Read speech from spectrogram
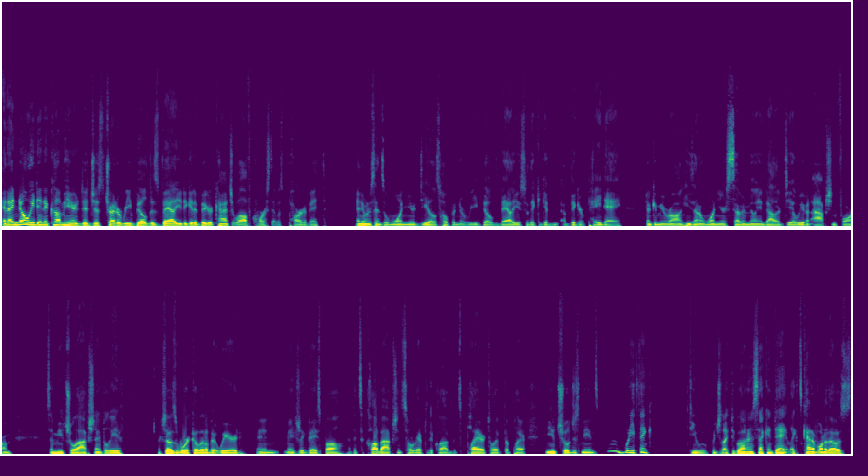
And I know he didn't come here to just try to rebuild his value to get a bigger contract. Well, of course, that was part of it. Anyone who signs a one year deal is hoping to rebuild value so they could get a bigger payday. Don't get me wrong. He's on a one year, $7 million deal. We have an option for him. It's a mutual option, I believe, which does work a little bit weird in Major League Baseball. If it's a club option, it's totally up to the club. If it's a player, totally up to the player. Mutual just means, hmm, what do you think? Do you would you like to go out on a second date? Like it's kind of one of those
